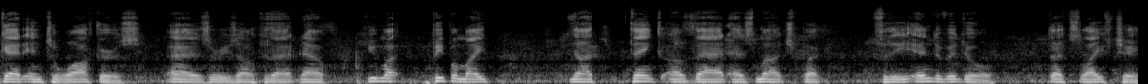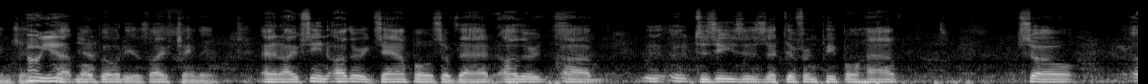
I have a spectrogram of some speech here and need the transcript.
get into walkers as a result of that. Now, you might people might not think of that as much, but for the individual, that's life changing. Oh, yeah. that mobility is life changing. And I've seen other examples of that, other uh, diseases that different people have. So uh,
